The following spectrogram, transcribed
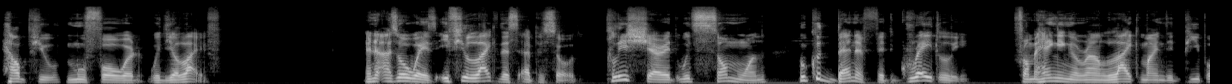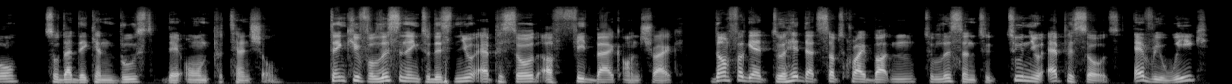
help you move forward with your life. And as always, if you like this episode, please share it with someone who could benefit greatly from hanging around like-minded people so that they can boost their own potential. Thank you for listening to this new episode of Feedback on Track. Don't forget to hit that subscribe button to listen to two new episodes every week,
